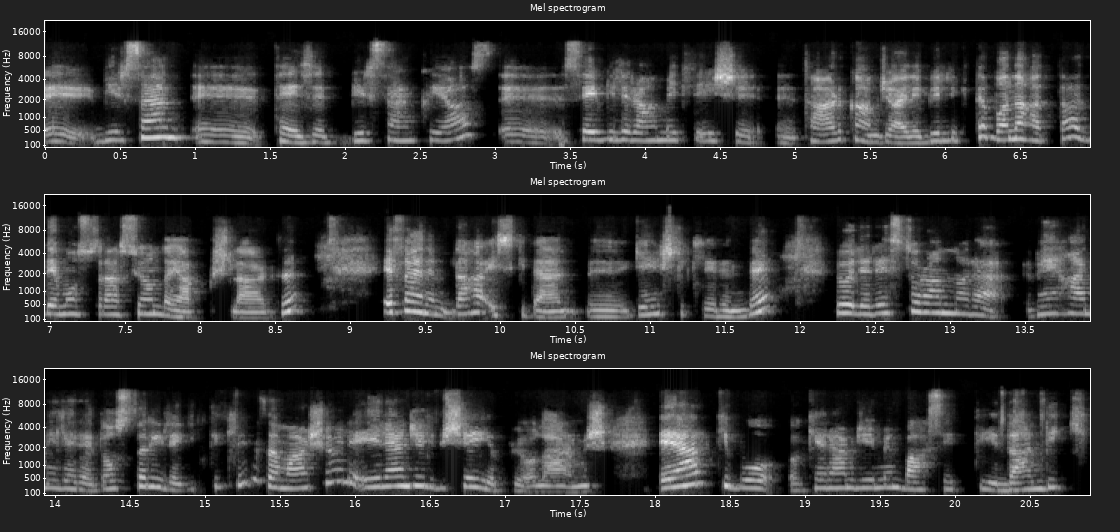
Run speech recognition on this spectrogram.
e, Birsen e, teyze, Birsen Kıyas e, sevgili rahmetli eşi e, Tarık amca ile birlikte bana hatta demonstrasyon da yapmışlardı. Efendim daha eskiden e, gençliklerinde böyle restoranlara, meyhanelere dostlarıyla gittikleri zaman şöyle eğlenceli bir şey yapıyorlarmış. Eğer ki bu Keremciğimin bahsettiği dandik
